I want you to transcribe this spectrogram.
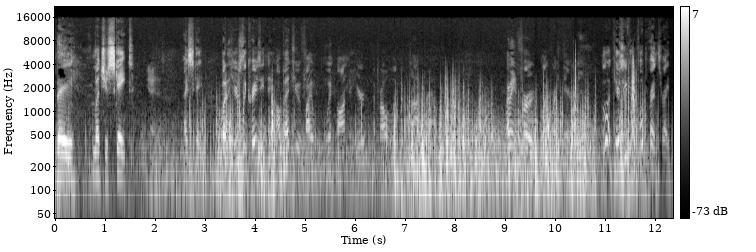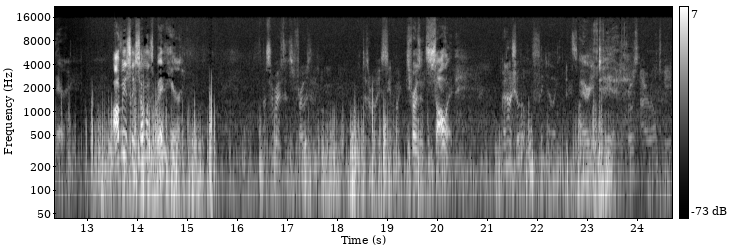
they let you skate. Yeah, it is. I skate. But here's the crazy thing. I'll bet you if I went onto here, I probably would not drown. I mean, for like right there. Look, there's even footprints right there. Obviously, someone's been here. I'm surprised it's frozen. It doesn't really seem like. It's frozen solid. I know. Show the whole thing. Like I already did. frozen IRL to be.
